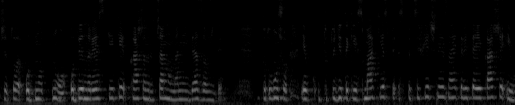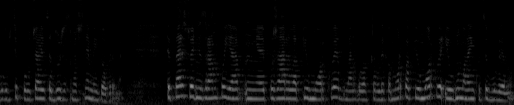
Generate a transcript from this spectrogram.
чи то одну, ну, один рис тільки, каша гречана в мене йде завжди. Тому що як, тоді такий смак є специфічний, знаєте, від тієї каші, і голубці получаються дуже смачними і добрими. Тепер сьогодні зранку я пожарила пів моркви, бо мене була така велика морква, пів моркви і одну маленьку цибулину.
